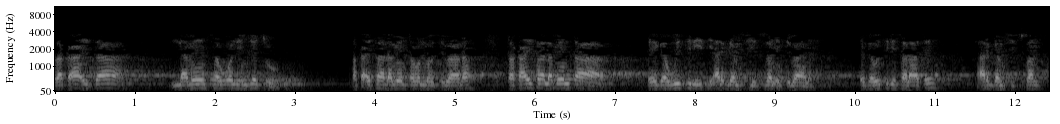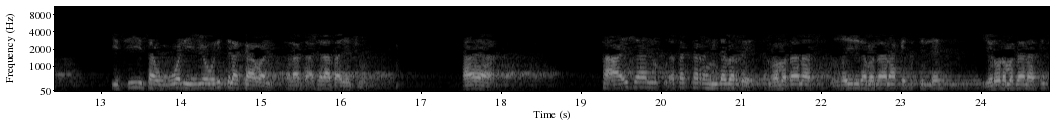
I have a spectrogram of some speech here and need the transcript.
ركعة إساء لمن سول ججو ركعة إساء لمن تولوا تبانا ركعة إساء لمن تا eega witiriiti argamsiisusan itti baana eega witirii salaate argamsiisusan isiisa walii yoo walitti lakkaawan salaata asharaa ta'a jechuudha haya irra hin dabarre ramadaanaaf gayri ramadaanaa keessatti illee yeroo ramadaanaattis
